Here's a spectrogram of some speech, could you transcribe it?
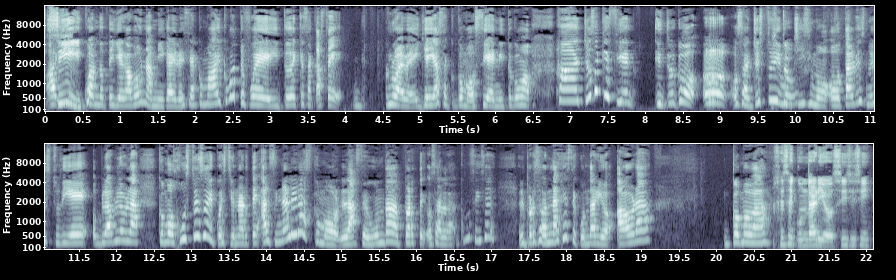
ay, Sí. cuando te llegaba una amiga y decía como, ay, ¿cómo te fue? Y tú de que sacaste nueve y ella sacó como cien y tú como, ah, yo saqué cien. Y tú como, "Ugh", o sea, yo estudié Tú- muchísimo o tal vez no estudié, bla, bla, bla. Como justo eso de cuestionarte, al final eras como la segunda parte, o sea, la, ¿cómo se dice? El personaje secundario. Ahora, ¿cómo va? G secundario, sí, sí, sí.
